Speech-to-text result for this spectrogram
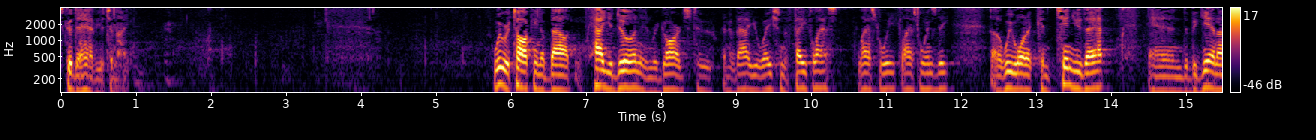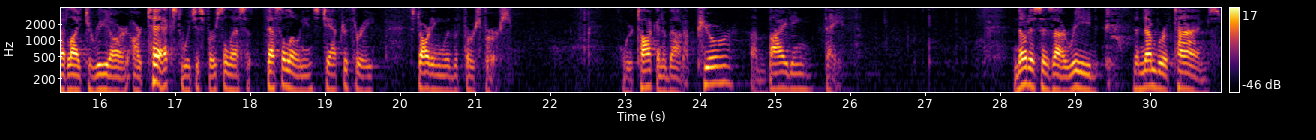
It's good to have you tonight. We were talking about how you doing in regards to an evaluation of faith last last week, last Wednesday. Uh, we want to continue that. And to begin, I'd like to read our, our text, which is 1 Thessalonians chapter 3, starting with the first verse. We're talking about a pure, abiding faith. Notice as I read the number of times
